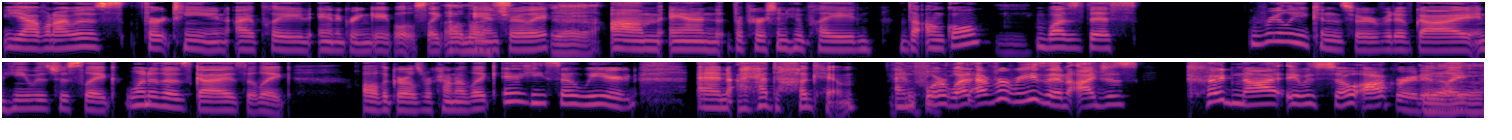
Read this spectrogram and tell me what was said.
Yeah, when I was 13, I played Anne of Green Gables, like Oh, Anne. Shirley. Yeah, yeah. Um, and the person who played the uncle Mm. was this really conservative guy, and he was just like one of those guys that like all the girls were kind of like, eh, he's so weird. And I had to hug him. And for whatever reason, I just could not. It was so awkward. And yeah, like yeah.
